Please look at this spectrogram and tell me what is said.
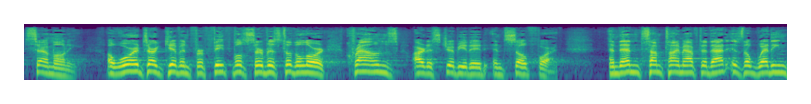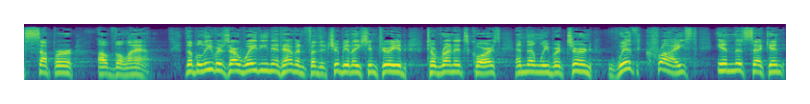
ceremony. Awards are given for faithful service to the Lord. Crowns are distributed and so forth. And then sometime after that is the wedding supper of the Lamb. The believers are waiting in heaven for the tribulation period to run its course, and then we return with Christ in the second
